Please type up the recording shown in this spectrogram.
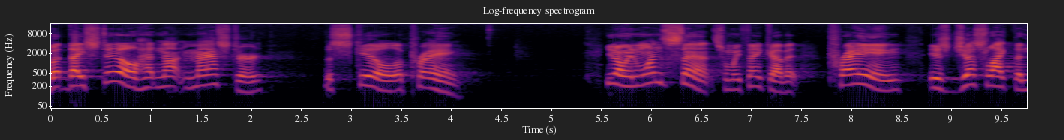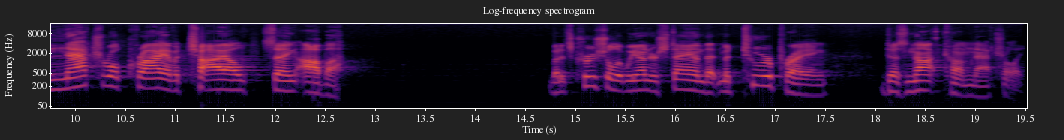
But they still had not mastered the skill of praying. You know, in one sense, when we think of it, praying is just like the natural cry of a child saying, Abba. But it's crucial that we understand that mature praying does not come naturally.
